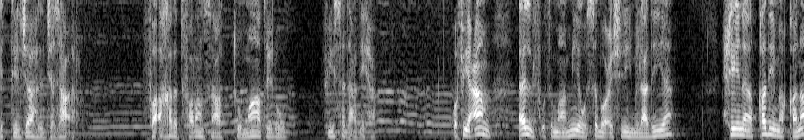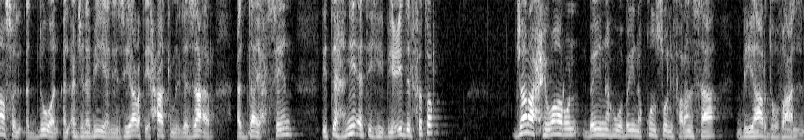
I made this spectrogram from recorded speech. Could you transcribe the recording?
اتجاه الجزائر. فأخذت فرنسا تماطل في سدادها. وفي عام 1827 ميلادية حين قدم قناصل الدول الأجنبية لزيارة حاكم الجزائر الداي حسين لتهنئته بعيد الفطر جرى حوار بينه وبين قنصل فرنسا بيار دوفال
